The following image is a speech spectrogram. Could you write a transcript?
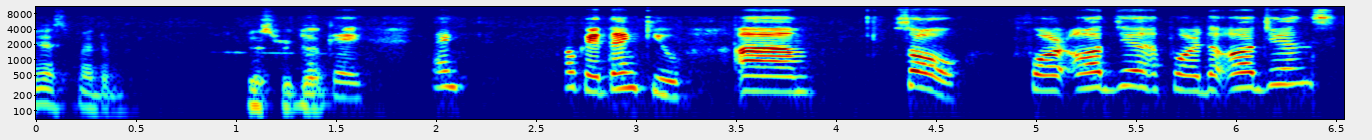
Yes, madam. Yes, we can. Okay, thank. Okay, thank you. Um, so for audience, for the audience,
